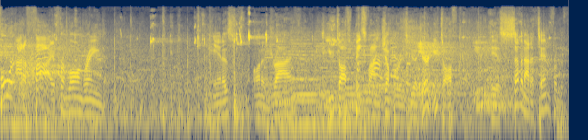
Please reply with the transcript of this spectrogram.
four out of five from long range. Hannahs on a drive. Uthoff's baseline jumper is good. Jarrod Uthoff is seven out of ten from the field.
